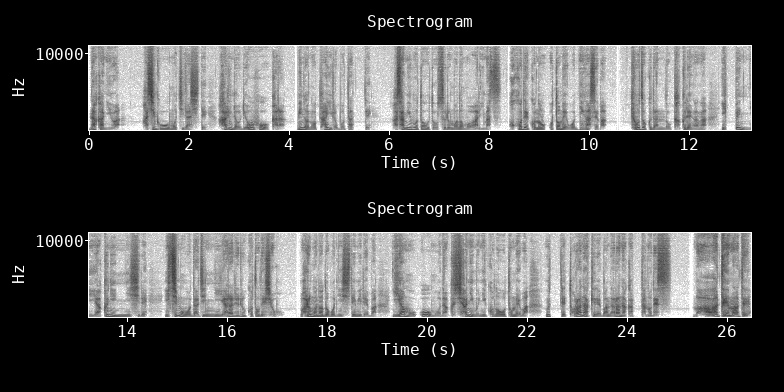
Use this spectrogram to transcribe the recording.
中にははしごを持ち出して針の両方から美濃の退路を立って挟み打とうとするものもあります。ここでこの乙女を逃がせば強族団の隠れ家がいっぺんに役人に知れ一網打尽にやられることでしょう。悪者どもにしてみれば嫌も王もなくシャニムにこの乙女は打って取らなければならなかったのです。待て待て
